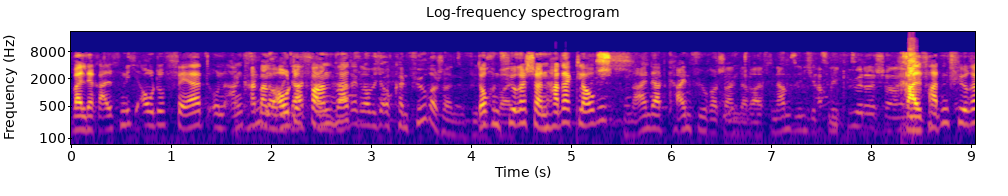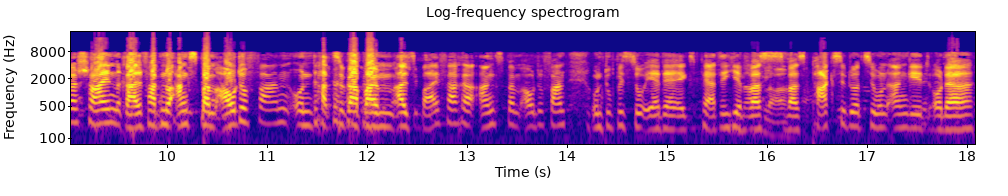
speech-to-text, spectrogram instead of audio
weil der Ralf nicht Auto fährt und Angst beim glaub Autofahren hat. hat, glaube ich, auch keinen Führerschein, so viel Doch, einen weiß. Führerschein hat er, glaube ich. Nein, der hat keinen Führerschein, der Ralf. Den haben sie ihm gezwickt. Ralf hat einen Führerschein, Ralf hat nur Angst beim Autofahren und hat sogar beim, als Beifahrer Angst beim Autofahren. Und du bist so eher der Experte hier, was, klar. was Parksituationen angeht oder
